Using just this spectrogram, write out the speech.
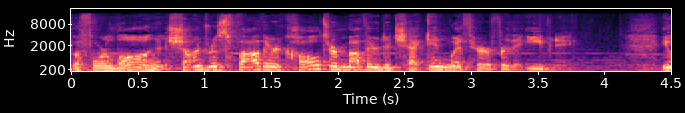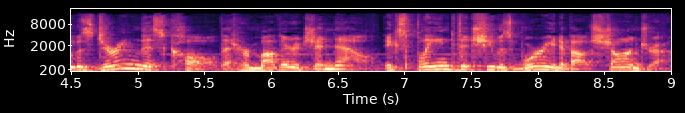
Before long, Shondra's father called her mother to check in with her for the evening. It was during this call that her mother, Janelle, explained that she was worried about Shondra,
